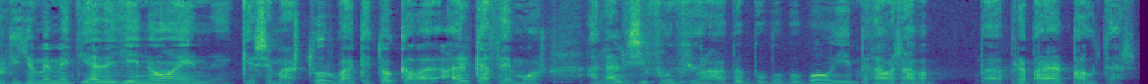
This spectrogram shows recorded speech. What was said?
Porque yo me metía de lleno en que se masturba, que toca, a ver qué hacemos, análisis funcional, pu, pu, pu, y empezamos a, a preparar pautas.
